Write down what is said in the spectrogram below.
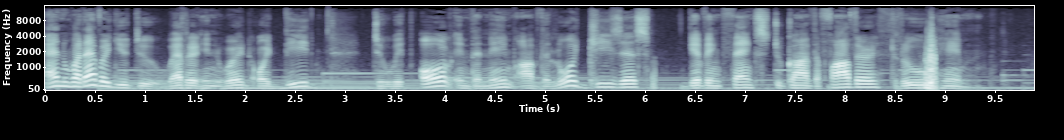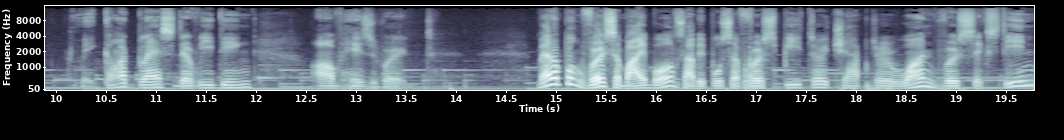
And whatever you do, whether in word or deed, do it all in the name of the Lord Jesus, giving thanks to God the Father through him. May God bless the reading of his word. Meron pong verse sa Bible, sabi po sa 1 Peter chapter 1 verse 16,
